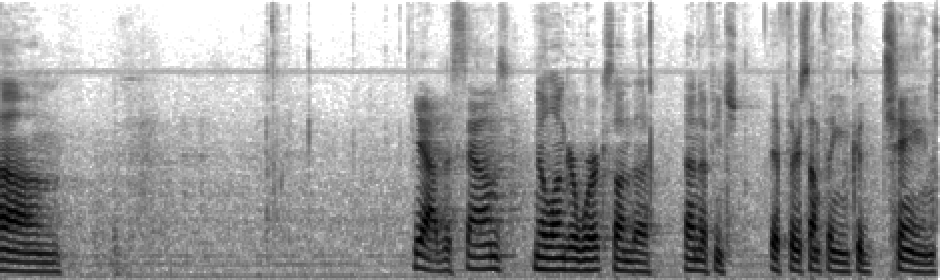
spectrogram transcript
um, yeah, the sound no longer works on the, I don't know if, you if there's something you could change.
